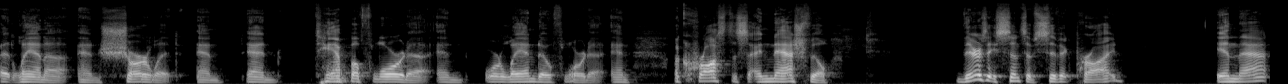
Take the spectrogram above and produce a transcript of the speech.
Atlanta and Charlotte and and Tampa, Florida, and Orlando, Florida, and across the and Nashville. There's a sense of civic pride in that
